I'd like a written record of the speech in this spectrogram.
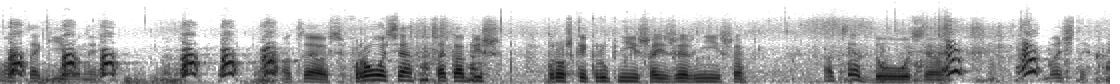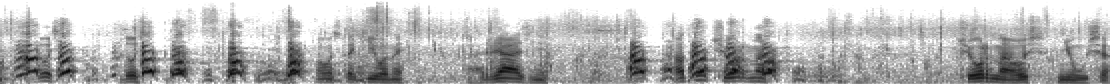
Ось такі вони. Оце ось фрося, така більш трошки крупніша і жирніша. А це Дося. Бачите? Дося. Дося. Ось такі вони грязні. А тут чорна. Чорна ось нюся.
